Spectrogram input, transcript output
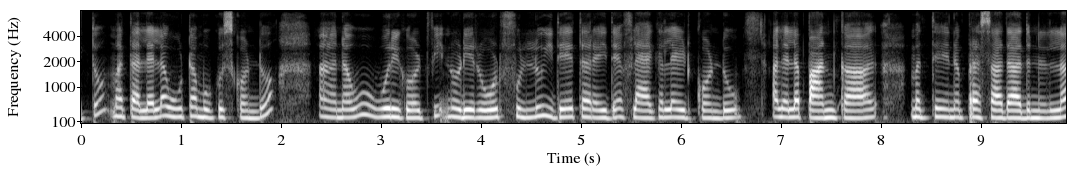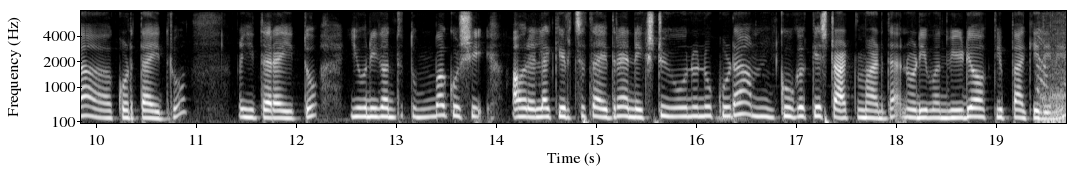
ಇತ್ತು. ಮತ್ತು ಅಲ್ಲೆಲ್ಲ ಊಟ ಮುಗಿಸ್ಕೊಂಡು ನಾವು ಊರಿಗೆ ಹೊಟ್ವಿ ನೋಡಿ ರೋಡ್ ಫುಲ್ಲು ಇದೇ ಥರ ಇದೆ. ಫ್ಲ್ಯಾಗೆಲ್ಲ ಇಟ್ಕೊಂಡು, ಅಲ್ಲೆಲ್ಲ ಪಾನಕ ಮತ್ತು ಏನೋ ಪ್ರಸಾದ ಅದನ್ನೆಲ್ಲ ಕೊಡ್ತಾಯಿದ್ರು ಈ ಥರ ಇತ್ತು. ಇವನಿಗಂತೂ ತುಂಬ ಖುಷಿ. ಅವರೆಲ್ಲ ಕಿರ್ಚುತ್ತಾ ಇದ್ದರೆ ನೆಕ್ಸ್ಟ್ ಇವನು ಕೂಡ ಕೂಗಕ್ಕೆ ಕೂಗೋಕ್ಕೆ ಸ್ಟಾರ್ಟ್ ಮಾಡ್ದೆ. ನೋಡಿ ಒಂದು ವಿಡಿಯೋ ಕ್ಲಿಪ್ ಹಾಕಿದ್ದೀನಿ.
